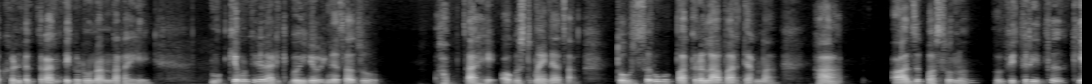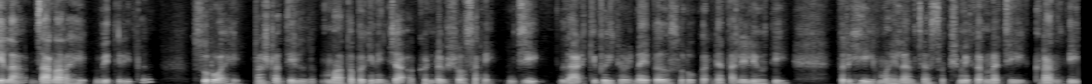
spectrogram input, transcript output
अखंड क्रांती घडवून आणणार आहे. मुख्यमंत्री लाडकी बहीण योजनेचा जो हप्ता आहे ऑगस्ट महिन्याचा तो सर्व पात्र लाभार्थ्यांना हा आजपासून वितरित केला जाणार आहे. वितरित सुरू आहे. महाराष्ट्रातील माता भगिनींच्या अखंड विश्वासाने जी लाडकी बहीण योजना इथं सुरू करण्यात आलेली होती तर ही महिलांच्या सक्षमीकरणाची क्रांती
